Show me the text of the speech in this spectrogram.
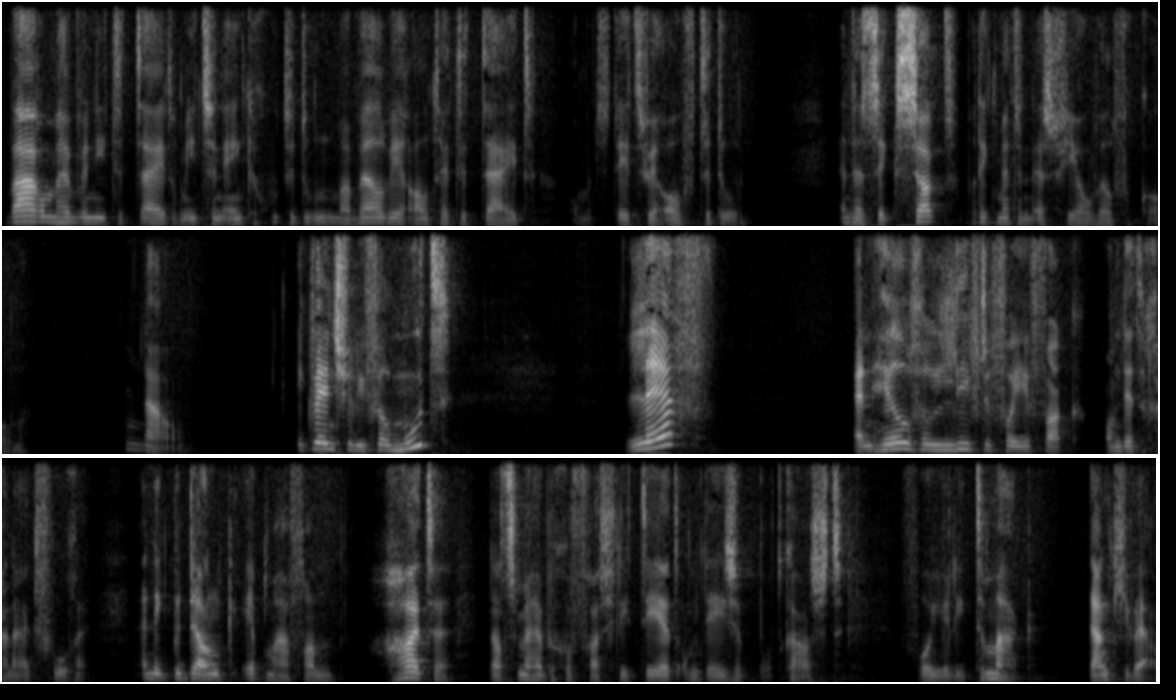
waarom hebben we niet de tijd om iets in één keer goed te doen, maar wel weer altijd de tijd om het steeds weer over te doen. En dat is exact wat ik met een SVO wil voorkomen. Nou, ik wens jullie veel moed, lef en heel veel liefde voor je vak om dit te gaan uitvoeren. En ik bedank IPMA van harte dat ze me hebben gefaciliteerd om deze podcast voor jullie te maken. Dankjewel.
